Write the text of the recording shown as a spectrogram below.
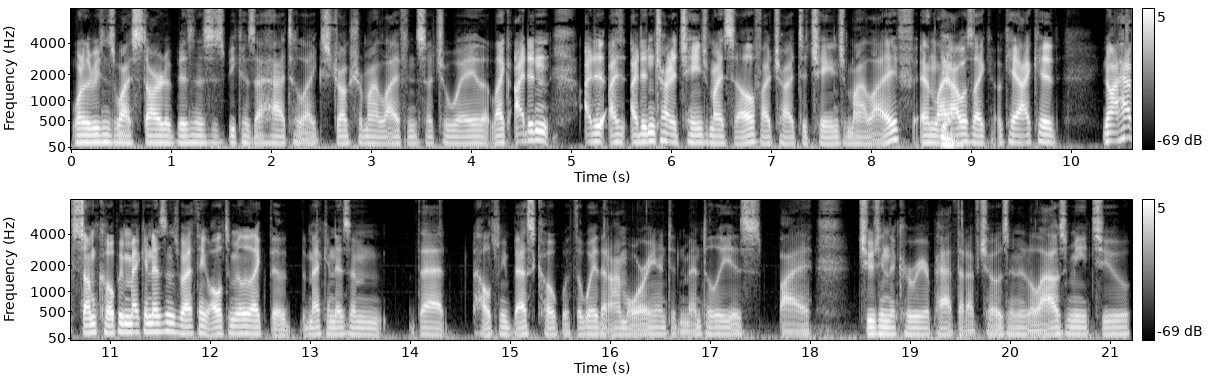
one of the reasons why I started a business is because I had to like structure my life in such a way that like I didn't I did I, I didn't try to change myself I tried to change my life and like Yeah. I was like okay I could you know I have some coping mechanisms but I think ultimately like the the mechanism that helps me best cope with the way that I'm oriented mentally is by choosing the career path that I've chosen. It allows me to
